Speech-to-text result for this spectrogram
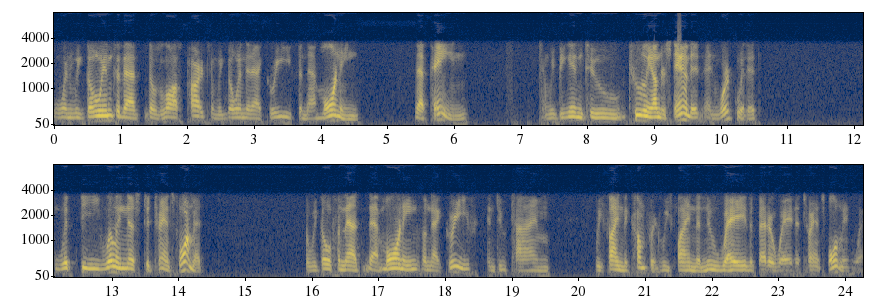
When we go into that those lost parts and we go into that grief and that mourning, that pain, and we begin to truly understand it and work with it, with the willingness to transform it. So we go from that, that mourning, from that grief, in due time, we find the comfort, we find the new way, the better way, the transforming way.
